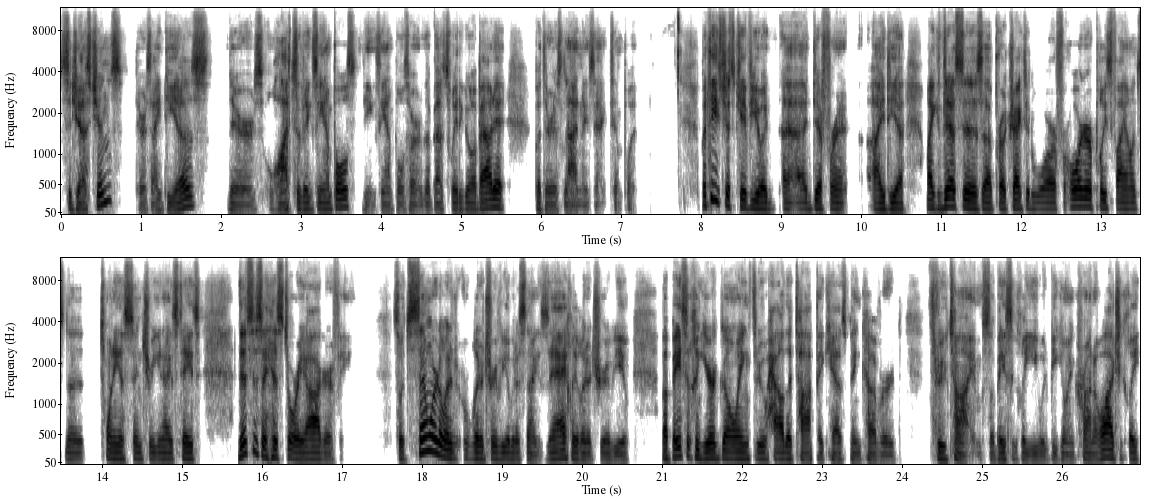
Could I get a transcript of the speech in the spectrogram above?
suggestions, there's ideas, there's lots of examples. The examples are the best way to go about it, but there is not an exact template. But these just give you a, a different idea. Like this is a protracted war for order, police violence in the 20th century United States. This is a historiography. So it's similar to a literature review, but it's not exactly literature review. But basically, you're going through how the topic has been covered through time. So basically, you would be going chronologically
